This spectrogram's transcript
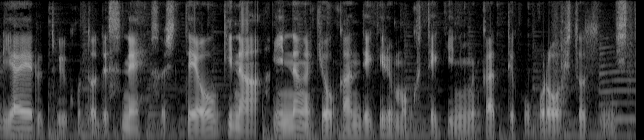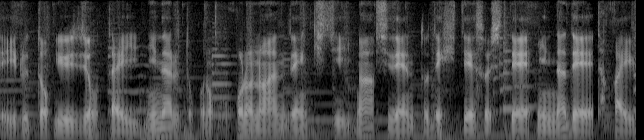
り合えるということですね。そして大きなみんなが共感できる目的に向かって心を一つにしているという状態になると、この心の安全基地が自然とできて、そしてみんなで高い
